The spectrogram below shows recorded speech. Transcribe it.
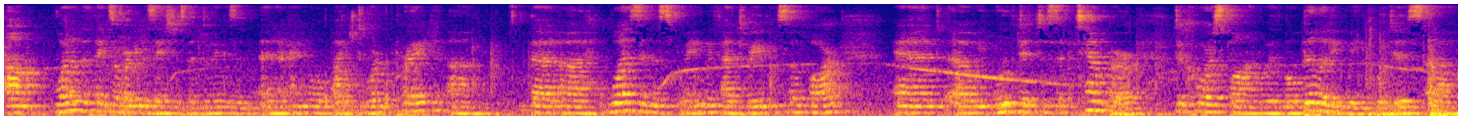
Um, one of the things our organization's been doing is an, an annual bike to work parade um, that uh, was in the spring. We've had three of them so far, and uh, we moved it to September to correspond with Mobility Week, which is uh,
